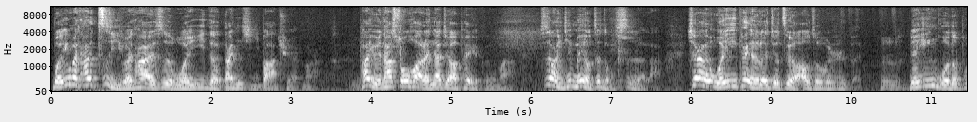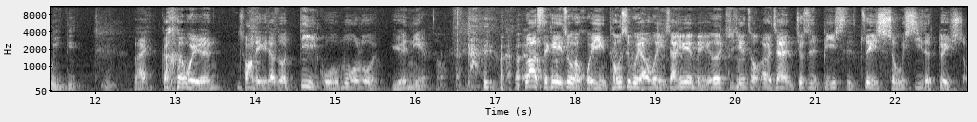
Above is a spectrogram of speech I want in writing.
不，因为他自以为他还是唯一的单极霸权嘛，他以为他说话人家就要配合嘛，事实上已经没有这种事了啦。现在唯一配合的就只有澳洲跟日本，嗯，连英国都不一定。嗯来，刚刚委员创了一个叫做“帝国没落元年”哦，Russ 可以做个回应。同时，我也要问一下，因为美俄之间从二战就是彼此最熟悉的对手，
